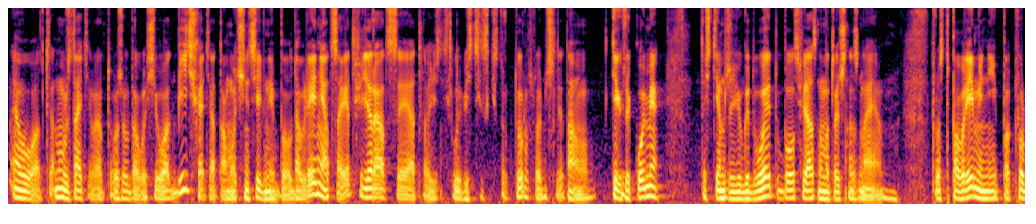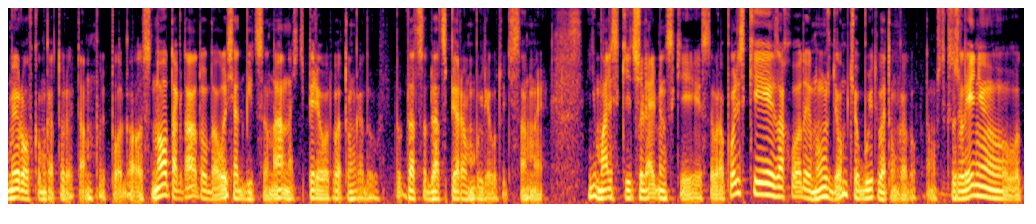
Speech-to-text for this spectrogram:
Вот. Ну, кстати, это тоже удалось его отбить, хотя там очень сильное было давление от Совета Федерации, от логистических структур, в том числе там тех же Коми, то с тем же Юго-2 это было связано, мы точно знаем. Просто по времени и по формулировкам, которые там предполагалось. Но тогда это удалось отбиться. Да? Значит, теперь вот в этом году, в 2021 были вот эти самые ямальские, челябинские, ставропольские заходы. Ну, ждем, что будет в этом году. Потому что, к сожалению, вот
